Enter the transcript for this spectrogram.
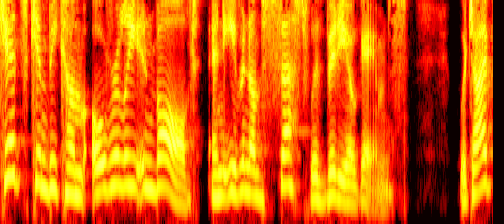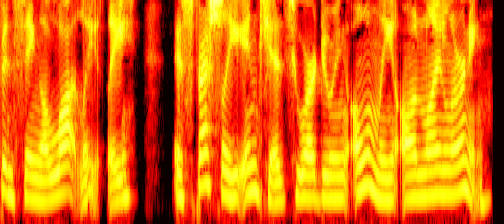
Kids can become overly involved and even obsessed with video games, which I've been seeing a lot lately, especially in kids who are doing only online learning.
